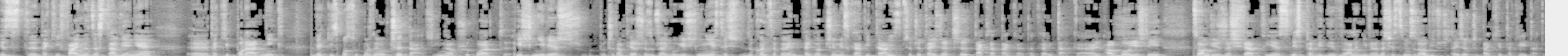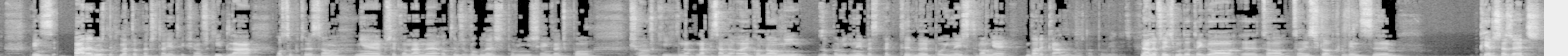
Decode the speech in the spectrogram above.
jest takie fajne zestawienie, taki poradnik, w jaki sposób można ją czytać. I na przykład, jeśli nie wiesz, czytam pierwszy z brzegu, jeśli nie jesteś do końca pewien tego, czym jest kapitalizm, przeczytaj rzeczy taka, taka, taka i taka. Albo jeśli sądzisz, że świat jest niesprawiedliwy, ale niewiele da się z tym zrobić, przeczytaj rzeczy takie, takie i takie. Więc parę różnych metod na czytanie tej książki dla osób, które są nieprzekonane o tym, że w ogóle powinni sięgać po książki na- napisane o ekonomii zupełnie innej perspektywy, po innej stronie barykady, można powiedzieć. No ale przejdźmy do tego, e, co, co jest w środku. Więc e, pierwsza rzecz,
